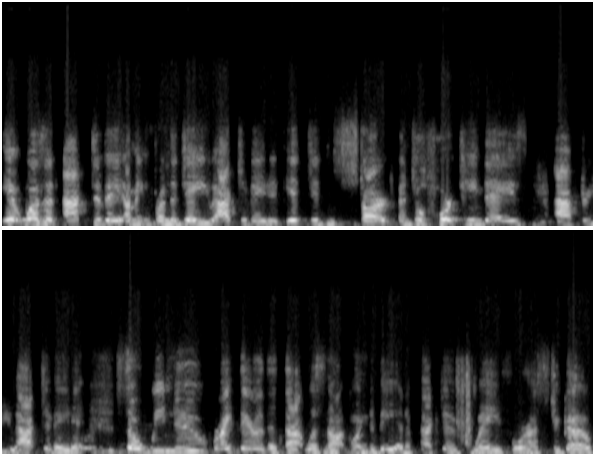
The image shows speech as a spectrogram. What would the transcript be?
it wasn't activate. I mean, from the day you activated, it didn't start until 14 days after you activate it. So we knew right there that that was not going to be an effective way for us to go.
